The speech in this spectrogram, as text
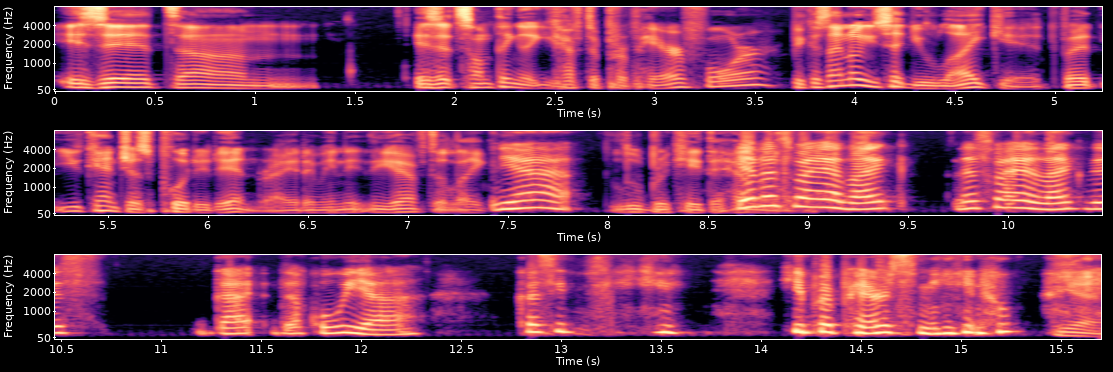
is it um is it something that you have to prepare for? Because I know you said you like it, but you can't just put it in, right? I mean, you have to like Yeah. lubricate the hell. Yeah, that's why I like, that's why I like this guy, the kuya. Because he, he, he prepares me, you know? Yeah,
